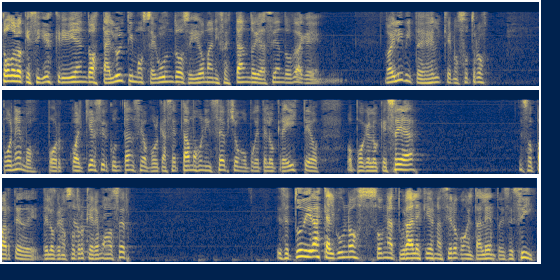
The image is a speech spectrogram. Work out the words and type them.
todo lo que siguió escribiendo hasta el último segundo siguió manifestando y haciendo, o sea que no hay límite, es el que nosotros ponemos por cualquier circunstancia, o porque aceptamos un inception, o porque te lo creíste, o, o porque lo que sea, eso parte de, de lo que nosotros queremos hacer. Dice, tú dirás que algunos son naturales, que ellos nacieron con el talento. Dice, sí,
